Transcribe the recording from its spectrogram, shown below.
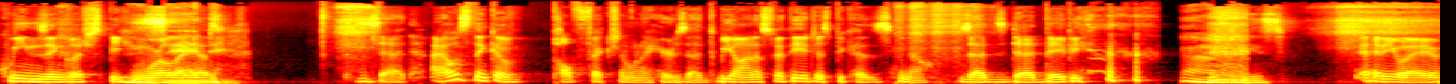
Queen's English speaking world, I guess. Zed. I always think of Pulp Fiction when I hear Zed, to be honest with you, just because, you know, Zed's dead, baby. oh, jeez. Anyway,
